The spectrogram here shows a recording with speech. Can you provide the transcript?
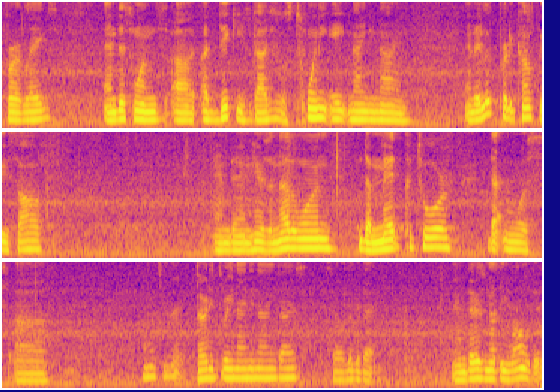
for her legs. And this one's uh, a Dickies, guys. This was $28.99. And they look pretty comfy, soft. And then here's another one the Med Couture. That one was uh, how much is that? Thirty-three ninety-nine, guys. So look at that. And there's nothing wrong with it.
